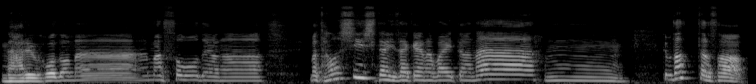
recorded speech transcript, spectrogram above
なるほどな。まあそうだよな。まあ楽しいしな、居酒屋のバイトはな。うん。でもだったらさ、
